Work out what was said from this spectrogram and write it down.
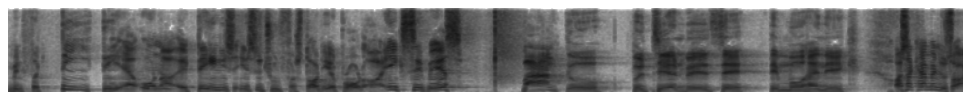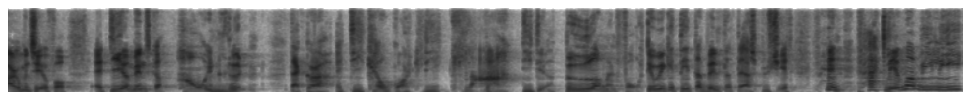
Men fordi det er under øh, Danish Institute for Study Abroad og ikke CBS, bang du! Politianmeldelse, det må han ikke. Og så kan man jo så argumentere for, at de her mennesker har jo en løn der gør, at de kan jo godt lige klare de der bøder, man får. Det er jo ikke det, der vælter deres budget. Men der glemmer vi lige,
